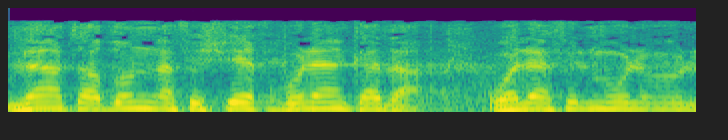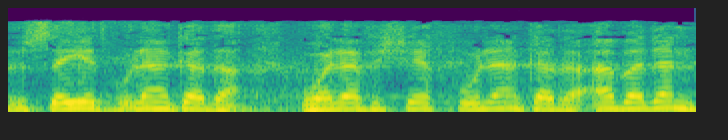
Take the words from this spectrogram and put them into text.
لا تظن في الشيخ فلان كذا. ولا في السيد فلان كذا ولا في الشيخ فلان كذا. أبدا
